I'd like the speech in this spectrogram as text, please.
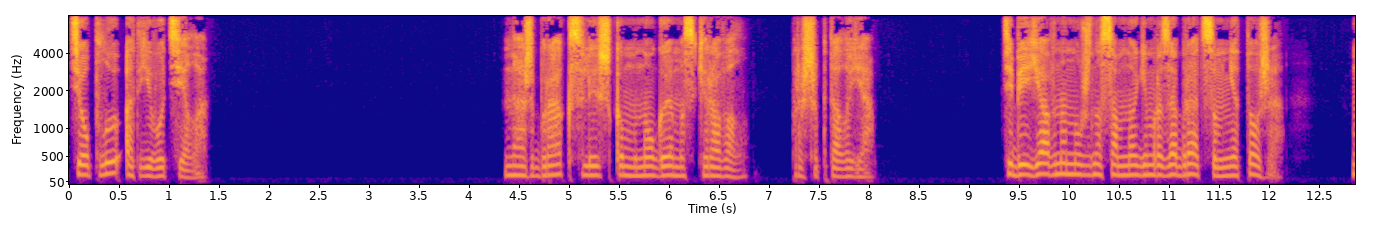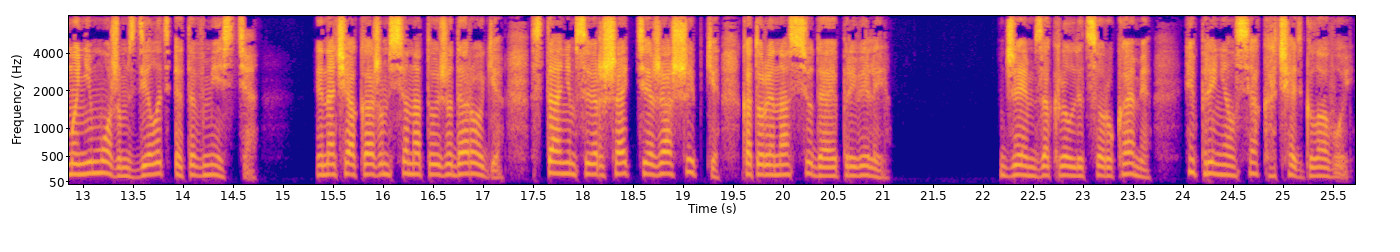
теплую от его тела. Наш брак слишком многое маскировал, прошептала я. Тебе явно нужно со многим разобраться, мне тоже. Мы не можем сделать это вместе. Иначе окажемся на той же дороге, станем совершать те же ошибки, которые нас сюда и привели. Джеймс закрыл лицо руками и принялся качать головой.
